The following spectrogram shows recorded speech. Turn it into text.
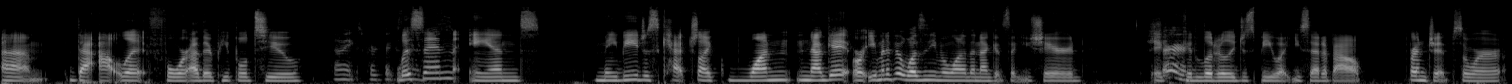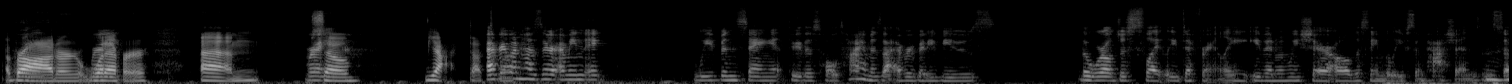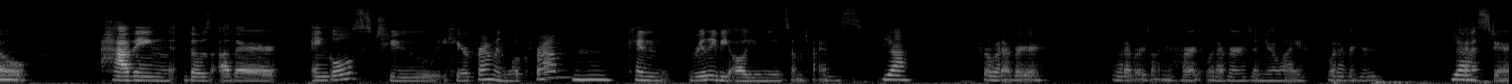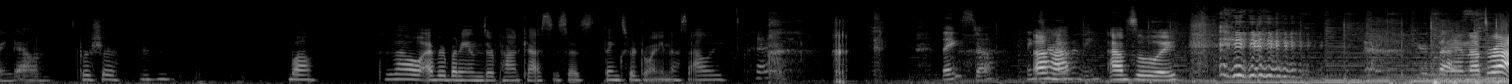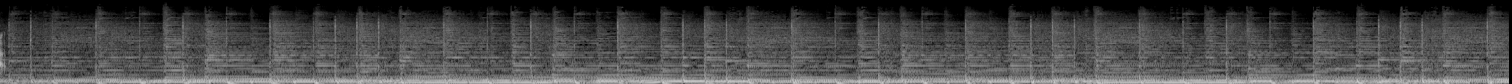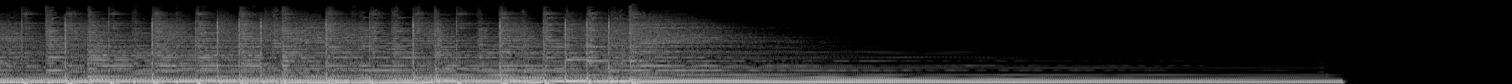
um that outlet for other people to That makes perfect sense. listen and maybe just catch like one nugget or even if it wasn't even one of the nuggets that you shared it Sure. could literally just be what you said about friendships or abroad or whatever. Um Right. so yeah that's what- everyone has their i mean it we've been saying it through this whole time is that everybody views the world just slightly differently even when we share all the same beliefs and passions. And so having those other angles to hear from and look from Mhm. can really be all you need sometimes. Yeah. For whatever whatever's on your heart whatever's in your life whatever you're yeah. kind of staring down. For sure. Mhm. well this is how everybody ends their podcast. It says thanks for joining us Allie. thanks Steph. thanks uh-huh. for having me. Absolutely. You're the best. And that's a wrap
